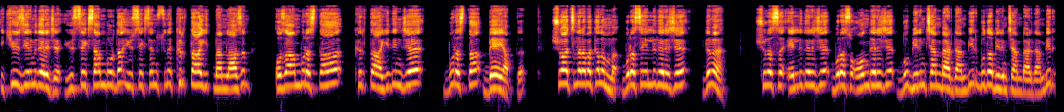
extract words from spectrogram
220 derece 180 burada 180 üstüne 40 daha gitmem lazım. O zaman burası da 40 daha gidince burası da B yaptı. Şu açılara bakalım mı? Burası 50 derece değil mi? Şurası 50 derece burası 10 derece. Bu birim çemberden 1 bu da birim çemberden 1.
